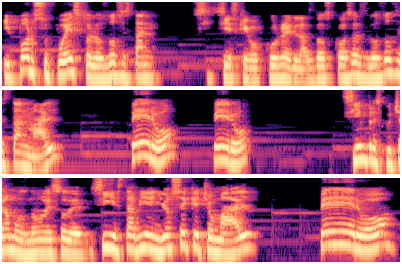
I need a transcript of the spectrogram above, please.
y por supuesto los dos están, si, si es que ocurren las dos cosas, los dos están mal, pero, pero, siempre escuchamos, ¿no? Eso de, sí, está bien, yo sé que he hecho mal, pero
